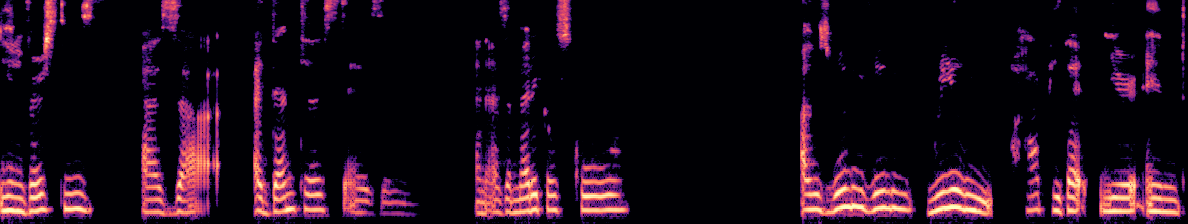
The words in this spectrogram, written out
universities as a, a dentist, as in, and as a medical school. I was really, really, really happy that year, and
